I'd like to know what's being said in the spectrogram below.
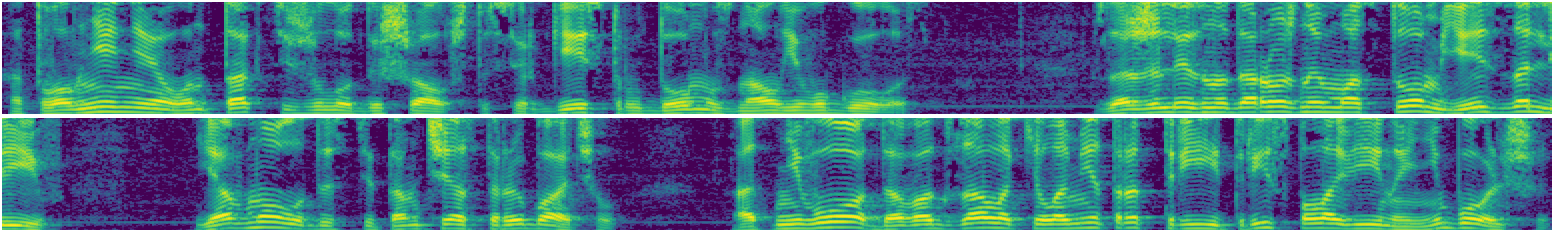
От волнения он так тяжело дышал, что Сергей с трудом узнал его голос. «За железнодорожным мостом есть залив — я в молодости там часто рыбачил. От него до вокзала километра три, три с половиной, не больше.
